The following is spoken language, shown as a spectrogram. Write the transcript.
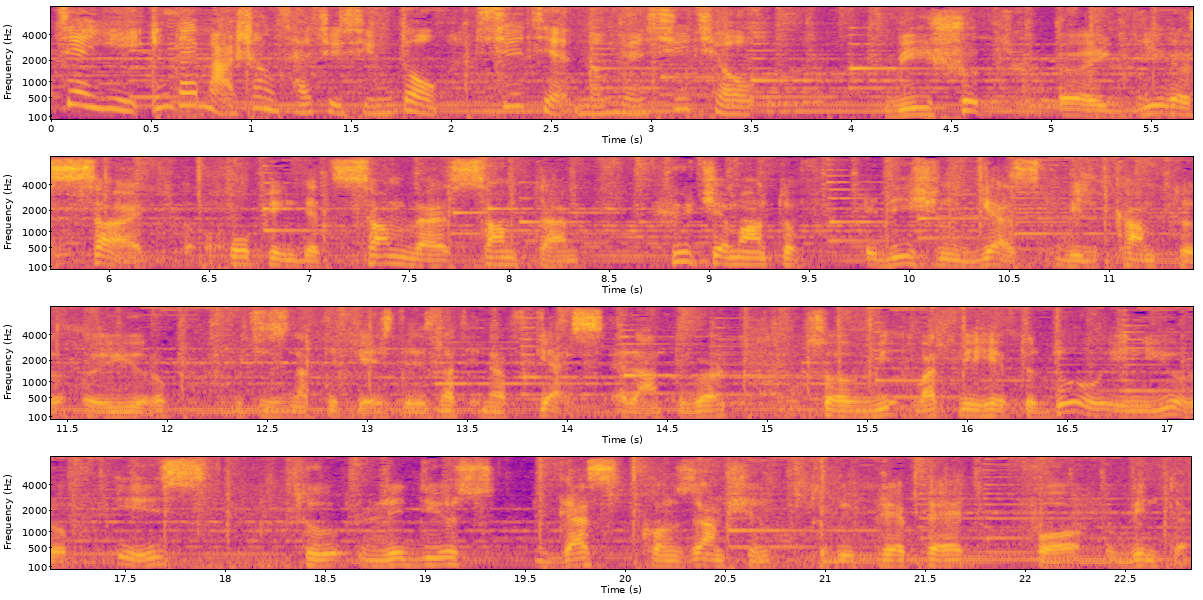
建议应该马上采取行动，削减能源需求。We should give a sign, hoping that somewhere, sometime. huge amount of additional gas will come to uh, Europe, which is not the case. There is not enough gas around the world. So we, what we have to do in Europe is to reduce gas consumption to be prepared for winter.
